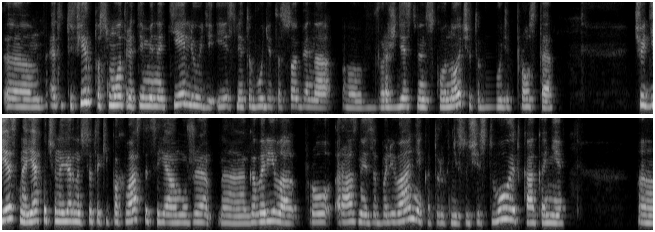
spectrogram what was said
эм, этот эфир посмотрят именно те люди, и если это будет особенно э, в рождественскую ночь, это будет просто чудесно. Я хочу, наверное, все-таки похвастаться. Я вам уже э, говорила про разные заболевания, которых не существует, как они, э,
